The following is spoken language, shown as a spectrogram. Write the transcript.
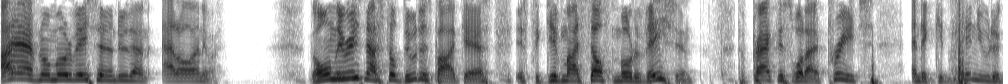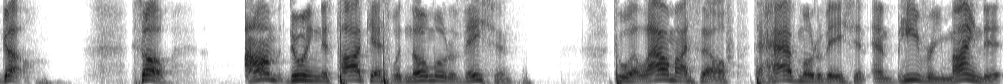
I have no motivation to do them at all anyway. The only reason I still do this podcast is to give myself motivation to practice what I preach and to continue to go. So I'm doing this podcast with no motivation to allow myself to have motivation and be reminded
